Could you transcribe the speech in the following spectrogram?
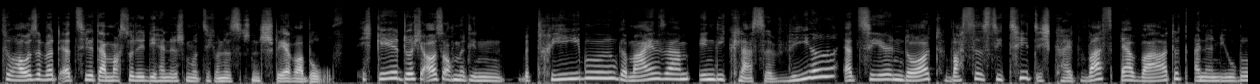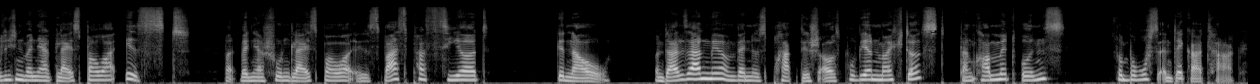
zu Hause wird erzählt, da machst du dir die Hände schmutzig und es ist ein schwerer Beruf. Ich gehe durchaus auch mit den Betrieben gemeinsam in die Klasse. Wir erzählen dort, was ist die Tätigkeit, was erwartet einen Jugendlichen, wenn er Gleisbauer ist, wenn er schon Gleisbauer ist, was passiert genau. Und dann sagen wir, wenn du es praktisch ausprobieren möchtest, dann komm mit uns zum Berufsentdeckertag.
